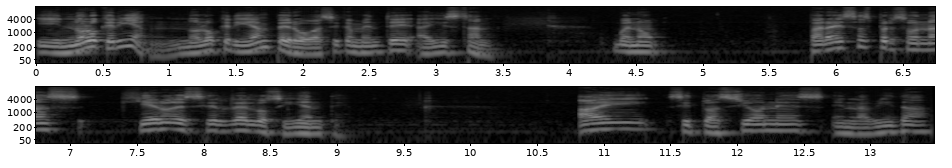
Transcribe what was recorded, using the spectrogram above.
Y no lo querían, no lo querían, pero básicamente ahí están. Bueno, para esas personas quiero decirles lo siguiente. Hay situaciones en la vida,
